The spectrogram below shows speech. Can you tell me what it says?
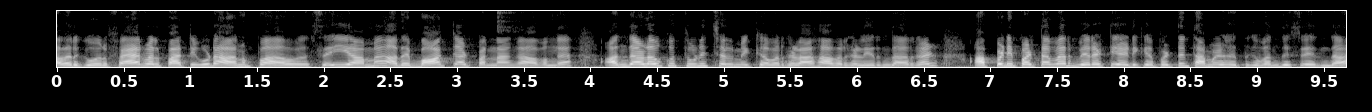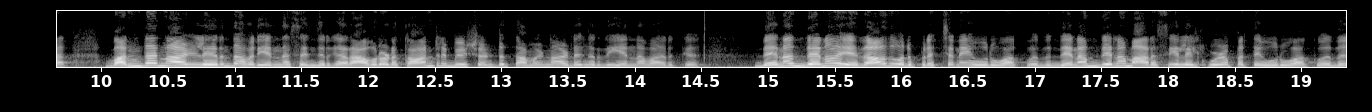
அவருக்கு ஒரு ஃபேர்வெல் பார்ட்டி கூட அனுப்ப செய்யாமல் அதை பாக்அவுட் பண்ணாங்க அவங்க. அந்த அளவுக்கு துணிச்சல் மிக்கவர்களாக அவர்கள் இருந்தார்கள். அப்படிப்பட்டவர் விரட்டி அடிக்கப்பட்டு தமிழகத்துக்கு வந்து சேர்ந்தார். வந்த நாள்லேருந்து அவர் என்ன செஞ்சிருக்கார்? அவரோட கான்ட்ரிபியூஷன் டு தமிழ்நாடுங்கிறது என்னவா இருக்கு? தினம் தினம் ஏதாவது ஒரு பிரச்சனையை உருவாக்குவது தினம் தினம் அரசியலில் குழப்பத்தை உருவாக்குவது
